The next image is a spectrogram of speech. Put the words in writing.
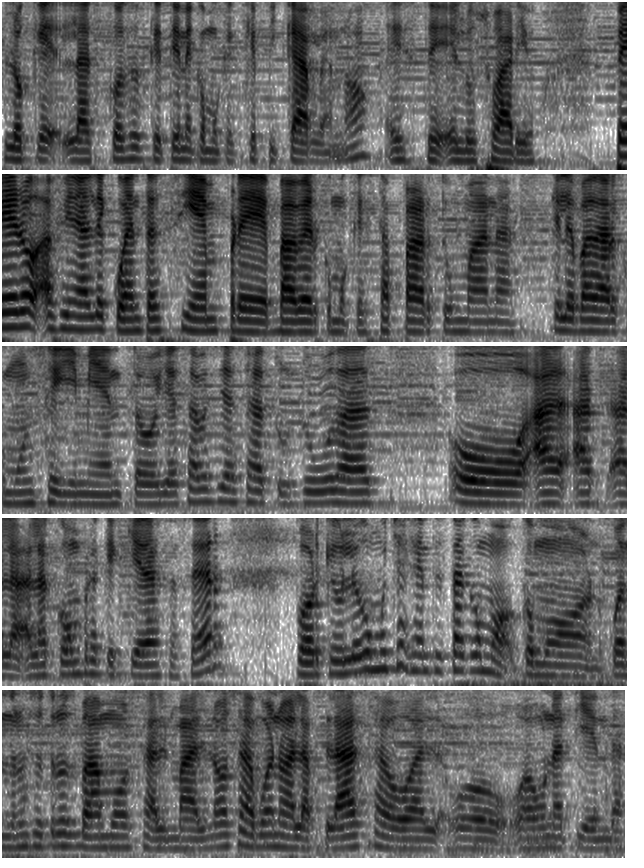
lo que las cosas que tiene como que, que picarle, ¿no? Este, el usuario. Pero a final de cuentas siempre va a haber como que esta parte humana que le va a dar como un seguimiento, ya sabes, ya sea tus dudas o a la compra que quieras hacer porque luego mucha gente está como, como cuando nosotros vamos al mal, ¿no? O sea, bueno, a la plaza o, al, o, a una tienda,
